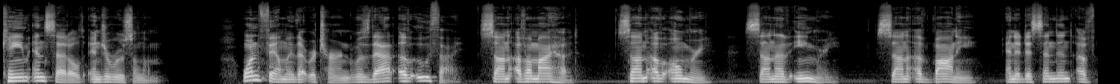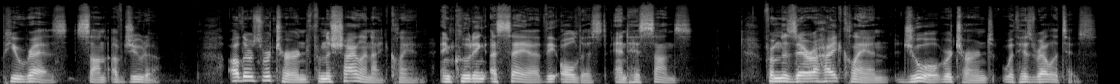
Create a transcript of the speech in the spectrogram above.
came and settled in Jerusalem. One family that returned was that of Uthai, son of Ammihud, son of Omri, son of Imri, son of Bani, and a descendant of Perez, son of Judah. Others returned from the Shilonite clan, including Asaiah the oldest and his sons. From the Zerahite clan, Jeuel returned with his relatives.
